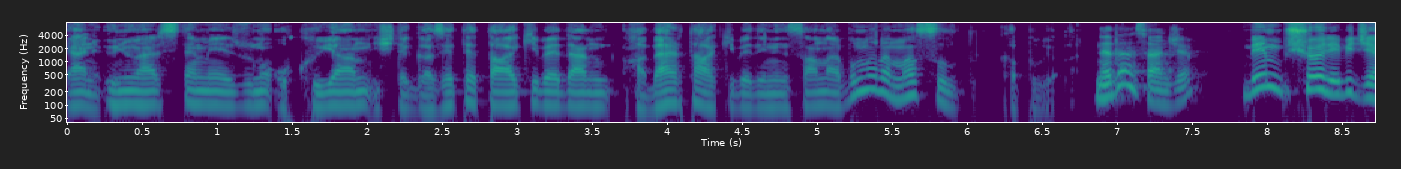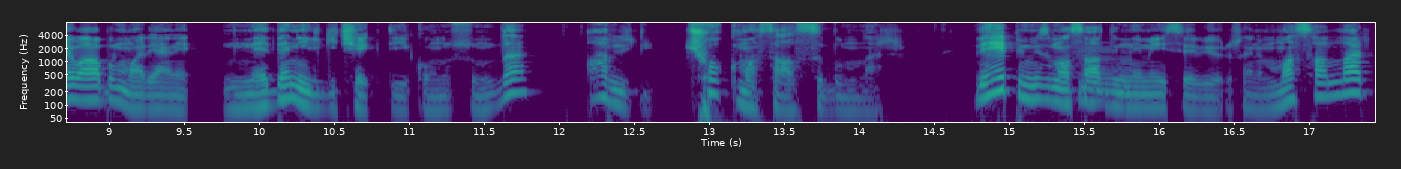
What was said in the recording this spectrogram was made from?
Yani üniversite mezunu okuyan, işte gazete takip eden, haber takip eden insanlar bunlara nasıl kapılıyorlar? Neden sence? Benim şöyle bir cevabım var yani neden ilgi çektiği konusunda. Abi çok masalsı bunlar. Ve hepimiz masal dinlemeyi seviyoruz. Hani masallar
